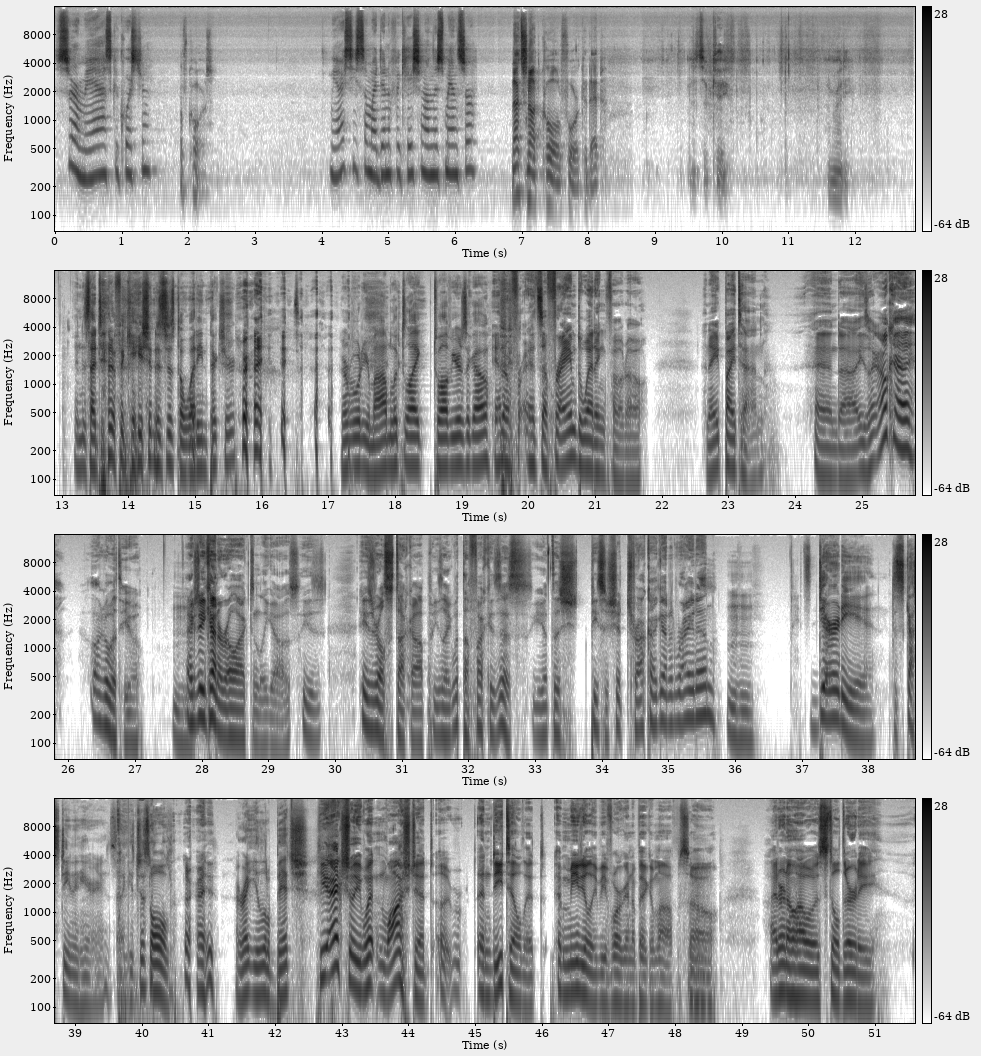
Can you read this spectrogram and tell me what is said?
Sir, may I ask a question? Of course. May I see some identification on this man, sir? That's not called for, Cadet. That's okay. I'm ready. And his identification is just a wedding picture. right. Remember what your mom looked like 12 years ago? And a, fr- it's a framed wedding photo, an eight by ten, and uh, he's like, "Okay, I'll go with you." Mhm. Actually, he kind of reluctantly goes. He's he's real stuck up. He's like, "What the fuck is this? You got this sh- piece of shit truck I got to ride in?" Mm-hmm. It's dirty, disgusting in here. It's like it's just old. right. All right, you little bitch. He actually went and washed it uh, and detailed it immediately before going to pick him up. So Mhm. I don't know how it was still dirty.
